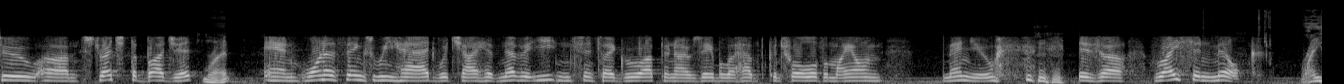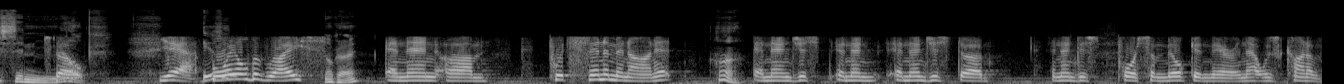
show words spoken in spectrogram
to um, stretch the budget. Right. And one of the things we had, which I have never eaten since I grew up and I was able to have control over my own menu is uh, rice and milk. Rice and so, milk. Yeah, is boil it? the rice. Okay. And then um, put cinnamon on it. Huh. And then just and then and then just uh, and then just pour some milk in there, and that was kind of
